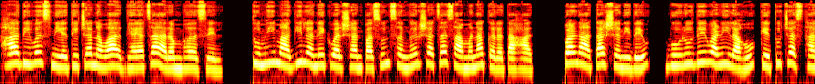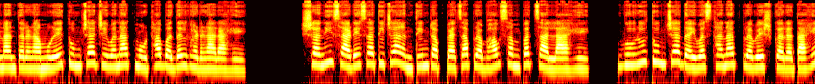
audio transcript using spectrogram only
हा दिवस नियतीच्या नवा अध्यायाचा आरंभ असेल. तुम्ही मागील अनेक वर्षांपासून संघर्षाचा सामना करत आहात. पण आता शनिदेव गुरुदेव आणि राहू केतूच्या स्थानांतरणामुळे तुमच्या जीवनात मोठा बदल घडणार आहे. शनी साडेसातीच्या अंतिम टप्प्याचा प्रभाव संपत चालला आहे. गुरु तुमच्या दैवस्थानात प्रवेश करत आहे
